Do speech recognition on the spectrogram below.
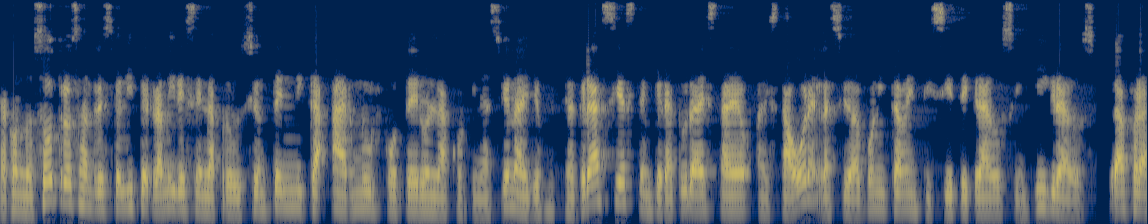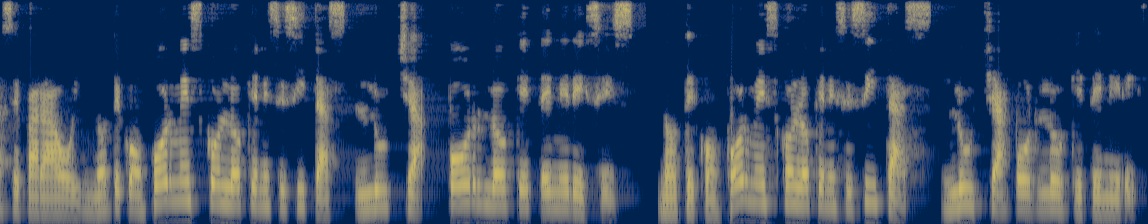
Está con nosotros Andrés Felipe Ramírez en la producción técnica, Arnulfo Fotero en la coordinación. A ellos muchas gracias. Temperatura a esta, a esta hora en la ciudad bonita 27 grados centígrados. La frase para hoy, no te conformes con lo que necesitas, lucha por lo que te mereces. No te conformes con lo que necesitas, lucha por lo que te mereces.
